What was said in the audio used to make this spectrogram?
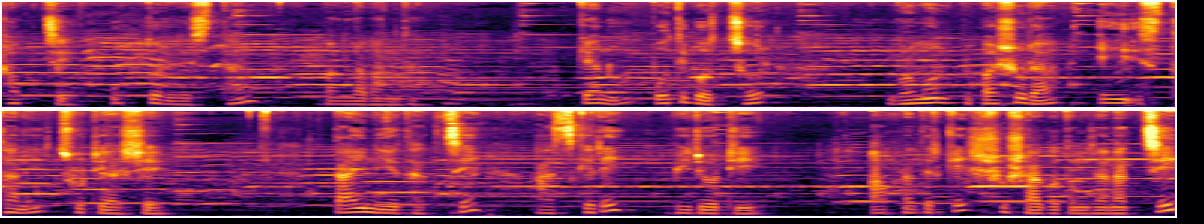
সবচেয়ে উত্তরের স্থান বাংলাবান্ধা কেন প্রতি বছর ভ্রমণ পিপাসুরা এই স্থানে ছুটে আসে? তাই নিয়ে থাকছে আজকের এই ভিডিওটি। আপনাদেরকে সুস্বাগতম জানাচ্ছি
